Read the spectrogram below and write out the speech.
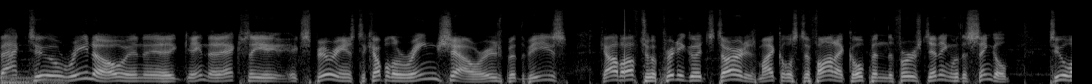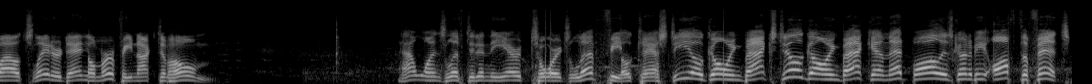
back to Reno in a game that actually experienced a couple of rain showers, but the Bees got off to a pretty good start as Michael Stefanic opened the first inning with a single. Two outs later, Daniel Murphy knocked him home. That one's lifted in the air towards left field. Castillo going back, still going back, and that ball is going to be off the fence.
